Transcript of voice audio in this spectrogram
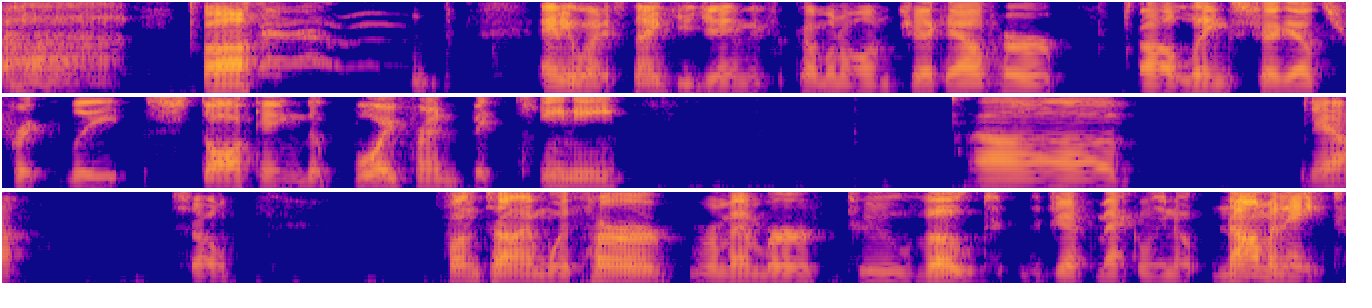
Ah, uh, anyways, thank you, Jaimie, for coming on. Check out her uh, links. Check out Strictly Stalking the Boyfriend Bikini. Uh, yeah. So fun time with her. Remember to vote the Jeff Macolino, nominate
